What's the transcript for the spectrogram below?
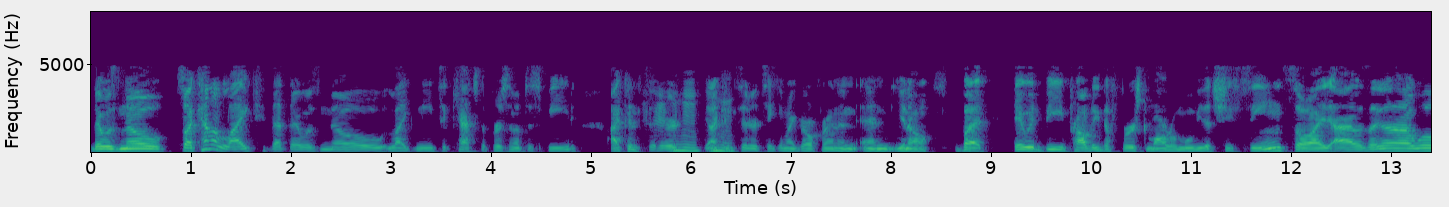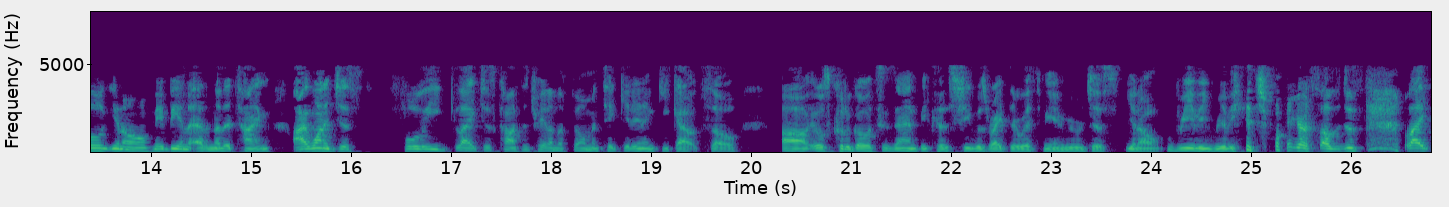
there was no, so I kind of liked that there was no like need to catch the person up to speed. I considered, mm-hmm, I mm-hmm. considered taking my girlfriend and, and, you know, but it would be probably the first Marvel movie that she's seen. So I, I was like, uh, well, you know, maybe in, at another time. I want to just fully like just concentrate on the film and take it in and geek out. So, uh, it was cool to go with Suzanne because she was right there with me and we were just, you know, really, really enjoying ourselves. Just like,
